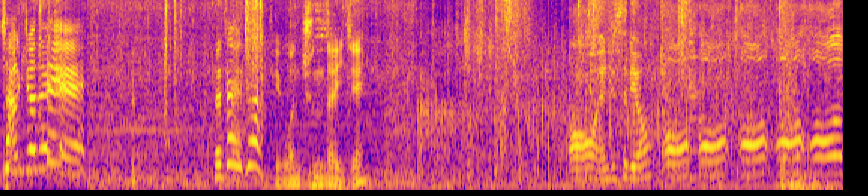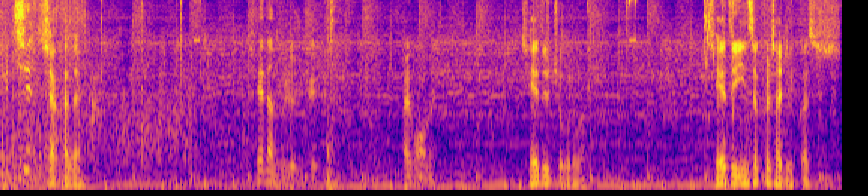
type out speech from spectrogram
장전해 됐다 됐다 원 준다 이제 어 엔지 쓰리 형. 어어어어어 미친. 시작하자 최대한 돌려줄게. 발공하면. 쟤들 쪽으로 가 쟤들 인서클 자리까지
